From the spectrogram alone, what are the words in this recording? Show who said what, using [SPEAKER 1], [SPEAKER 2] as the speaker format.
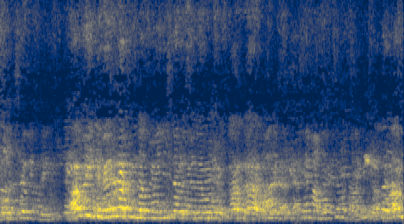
[SPEAKER 1] ამიტომ
[SPEAKER 2] მე რა გინდა თუ ინიშნება შენეულში კარგაა
[SPEAKER 1] ჩემ ამორჩება და ამიტომ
